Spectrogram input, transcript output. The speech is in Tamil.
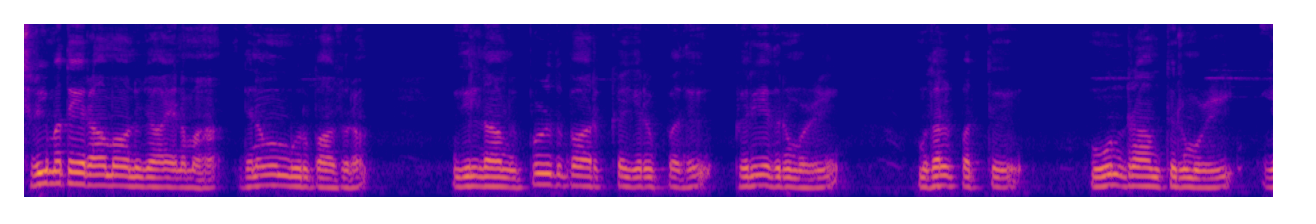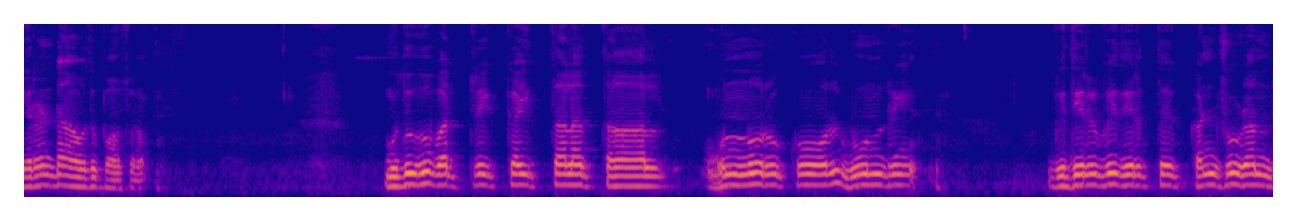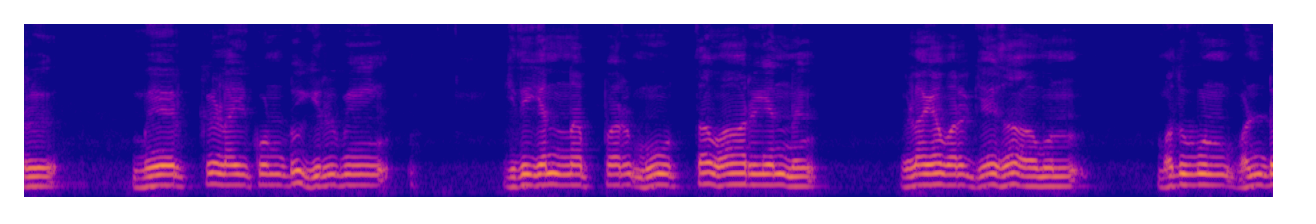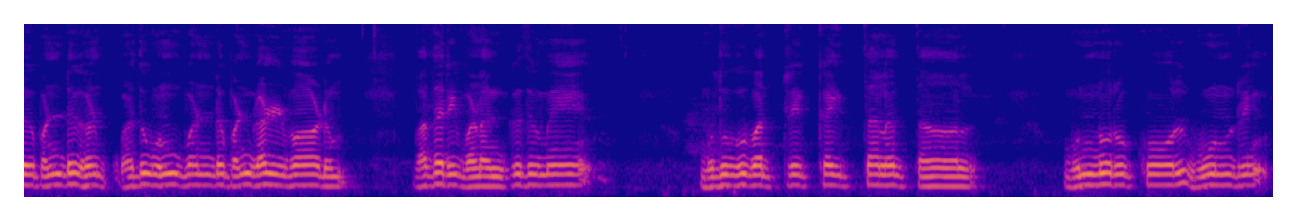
ஸ்ரீமதே ராமானுஜாய நம தினமும் ஒரு பாசுரம். இதில் நாம் இப்பொழுது பார்க்க இருப்பது பெரிய திருமொழி முதல் பத்து மூன்றாம் திருமொழி இரண்டாவது பாசுரம். முதுகு பற்றி கைத்தலத்தால் முன்னொரு கோல் ஊன்றி விதிர் விதிர்த்து கண் சுழன்று மேற்கிளை கொண்டு இருமி இது என்னப்பர் மூத்தவாறு என்ன? இளையவர் கேசாமுன் மதுவுன் வண்டு பண்டுகள் மதுவுன் வண்டு பண்கள் வாடும் வதறி வணங்குதுமே. முதுகு பற்றி கைத்தலத்தால் முன்னொரு கோல் ஊன்றி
